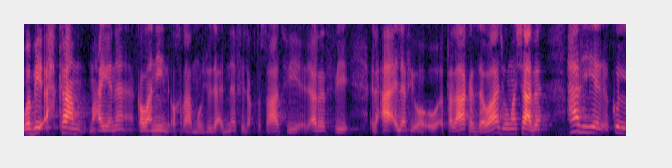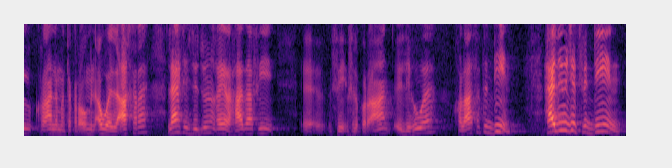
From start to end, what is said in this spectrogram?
وبأحكام معينة قوانين أخرى موجودة عندنا في الاقتصاد في الإرث في العائلة في الطلاق الزواج وما شابه. هذه هي كل القرآن لما تقرأوه من أول إلى آخره لا تجدون غير هذا في في في القرآن اللي هو خلاصة الدين. هل يوجد في الدين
